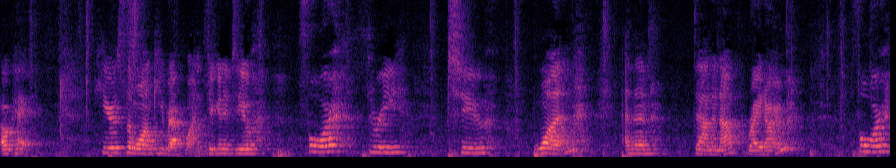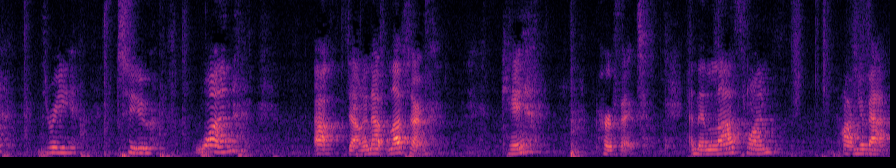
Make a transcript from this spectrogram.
okay. Here's the wonky rep one. You're gonna do four, three, two, one, and then down and up, right arm. Four, three, two, one, up, down and up, left arm. Okay, Perfect. And then last one, on your back.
